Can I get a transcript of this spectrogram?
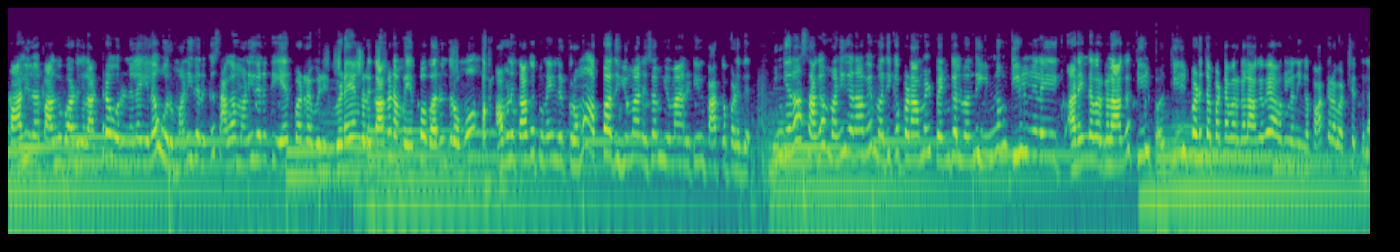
பாலின பாகுபாடுகள் அற்ற ஒரு நிலையில ஒரு மனிதனுக்கு சக மனிதனுக்கு ஏற்படுற விட- விடயங்களுக்காக நம்ம எப்ப வருந்துறோமோ அவனுக்காக துணை நிற்கிறோமோ அப்ப அது ஹியூமனிசம் ஹியூமானிட்டின்னு பார்க்கப்படுது. இங்கதான் சக மனிதனாவே மதிக்கப்படாமல் பெண்கள் வந்து இன்னும் கீழ்நிலை அடைந்தவர்களாக கீழ் கீழ்படுத்தப்பட்டவர்களாகவே அவர்களை நீங்க பாக்குற பட்சத்துல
